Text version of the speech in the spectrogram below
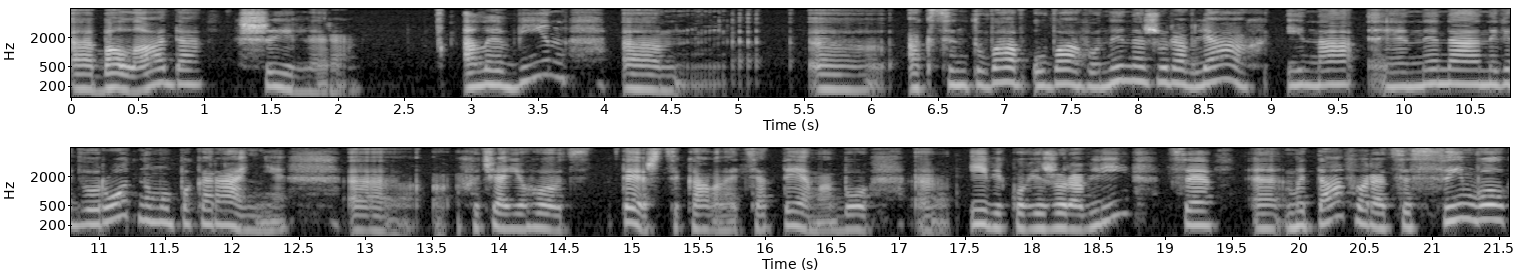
е, балада Шиллера. Але він е, акцентував увагу не на журавлях і на, е, не на невідворотному покаранні, е, хоча його теж цікавила ця тема, бо е, івікові журавлі це е, метафора, це символ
